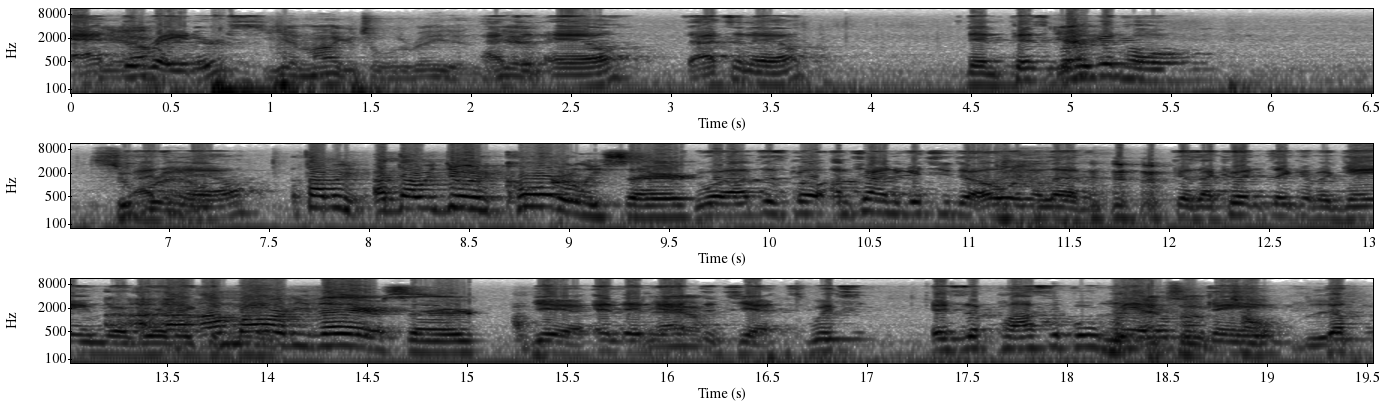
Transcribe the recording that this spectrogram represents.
At the Raiders. Yeah, my control the Raiders. That's yeah. an L. That's an L. Then Pittsburgh Yeah. at home. Super That's an L. L. I thought we I thought we were doing it quarterly, sir. Well, I'll just go. I'm trying to get you to 0 and 11 because I couldn't think of a game that where I, they could I'm win. already there, sir. Yeah, and then Yeah. at the Jets, which is a possible That's winnable a game. top- They'll,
